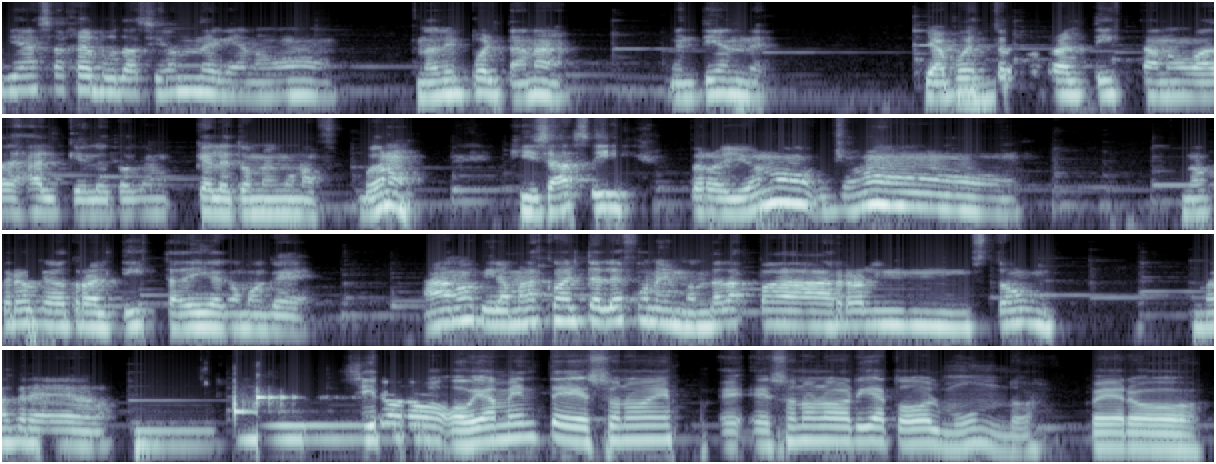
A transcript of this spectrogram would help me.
tiene esa reputación de que no, no le importa nada, ¿me entiendes? Ya puesto otro artista no va a dejar que le toquen, que le tomen una bueno, quizás sí, pero yo no, yo no, no creo que otro artista diga como que, ah no, tíramelas con el teléfono y mándalas para Rolling Stone. No creo. Sí, no, no, obviamente eso no es, e, eso no lo haría todo el mundo, pero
